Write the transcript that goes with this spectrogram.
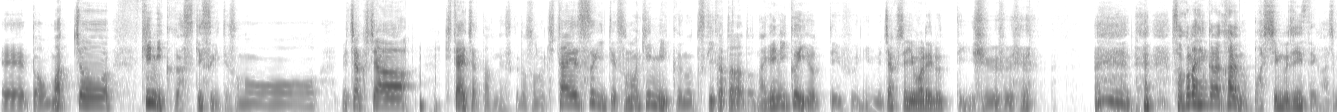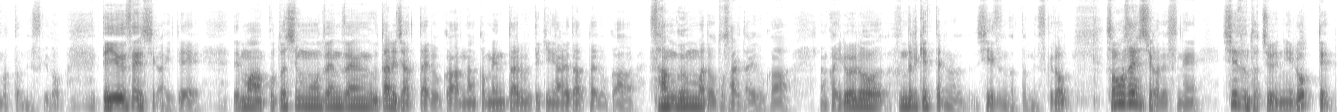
えっ、とマッチョ筋肉が好きすぎてそのめちゃくちゃ鍛えちゃったんですけどその鍛えすぎてその筋肉のつき方だと投げにくいよっていう風にめちゃくちゃ言われるっていう そこら辺から彼のバッシング人生が始まったんですけどっていう選手がいてでまあ今年も全然打たれちゃったりとかなんかメンタル的にあれだったりとか3軍まで落とされたりとかなんかいろいろ踏んだり蹴ったりのシーズンだったんですけどその選手がですねシーズン途中にロッテ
